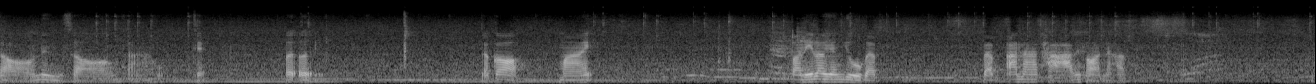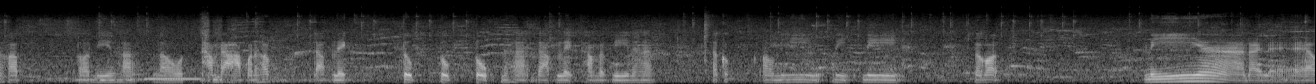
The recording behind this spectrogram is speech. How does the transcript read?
สองหนึ่งสองสามหกเจ็ดเออเออแล้วก็ไม้ ตอนนี้เรายังอยู่แบบแบบอานาถาไปก่อนนะครับนะครับ ตอนนี้นะครับเราทำดาบก่อนนะครับ ดาบเหล็กตุบตุบตุบนะฮะดาบเหล็กทำแบบนี้นะฮะแล้วก็เอานี่นี่นี่แล้วก็นี่ได้แล้ว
